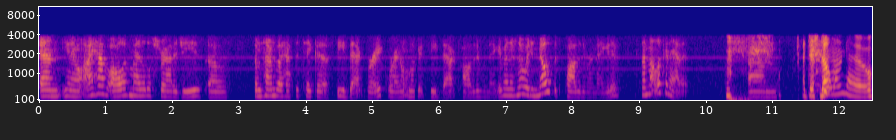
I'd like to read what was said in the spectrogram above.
And you know, I have all of my little strategies of sometimes I have to take a feedback break where I don't look at feedback positive or negative, and there's no way to know if it's positive or negative because I'm not looking at it. Um, I just don't want to know.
